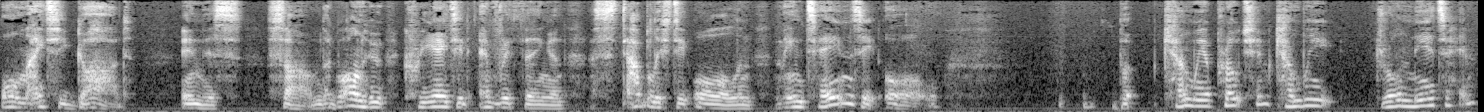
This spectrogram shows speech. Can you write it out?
almighty God in this psalm, the one who created everything and established it all and maintains it all. But can we approach him? Can we draw near to him?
